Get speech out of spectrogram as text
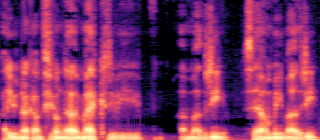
hay una canción que además escribí a Madrid, se llama Mi Madrid.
